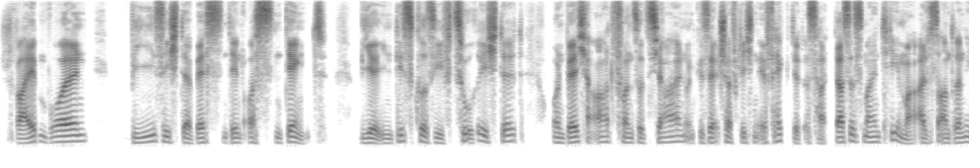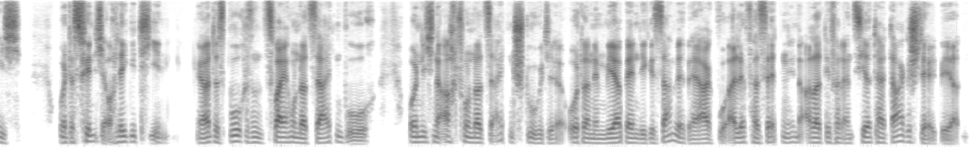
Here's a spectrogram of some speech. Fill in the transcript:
schreiben wollen, wie sich der Westen den Osten denkt, wie er ihn diskursiv zurichtet und welche Art von sozialen und gesellschaftlichen Effekte das hat. Das ist mein Thema, alles andere nicht. Und das finde ich auch legitim. Ja, das Buch ist ein 200-Seiten-Buch und nicht eine 800-Seiten-Studie oder ein mehrbändiges Sammelwerk, wo alle Facetten in aller Differenziertheit dargestellt werden.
